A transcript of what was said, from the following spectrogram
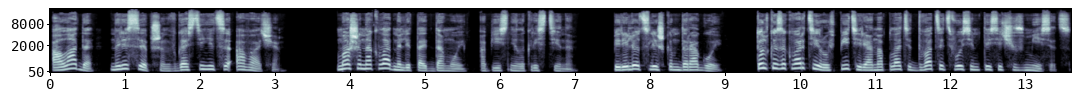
а Лада — на ресепшн в гостинице «Авача». «Маше накладно летать домой», — объяснила Кристина. «Перелет слишком дорогой. Только за квартиру в Питере она платит 28 тысяч в месяц».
